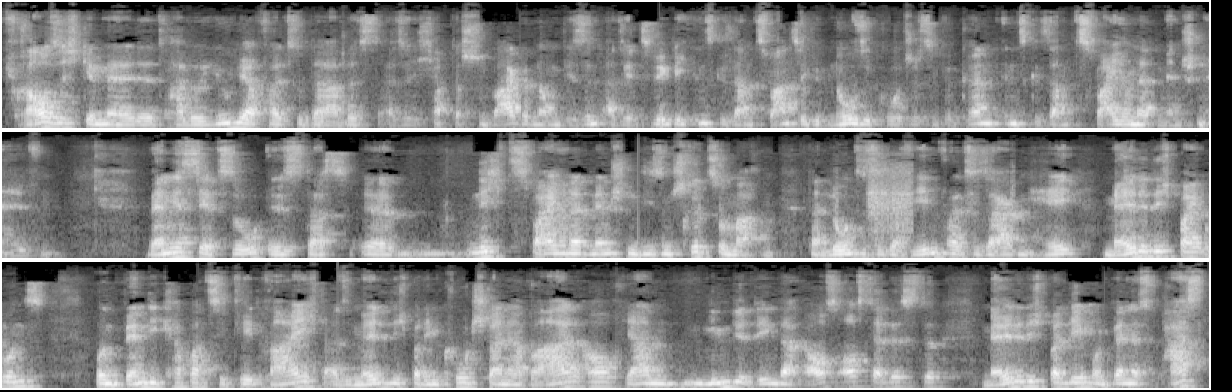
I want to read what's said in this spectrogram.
Frau sich gemeldet. Hallo Julia, falls du da bist. Also ich habe das schon wahrgenommen. Wir sind also jetzt wirklich insgesamt 20 Hypnose-Coaches und wir können insgesamt 200 Menschen helfen. Wenn es jetzt so ist, dass äh, nicht 200 Menschen diesen Schritt zu machen, dann lohnt es sich auf jeden Fall zu sagen, hey, melde dich bei uns. Und wenn die Kapazität reicht, also melde dich bei dem Coach deiner Wahl auch, ja, nimm dir den da raus aus der Liste, melde dich bei dem und wenn es passt,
